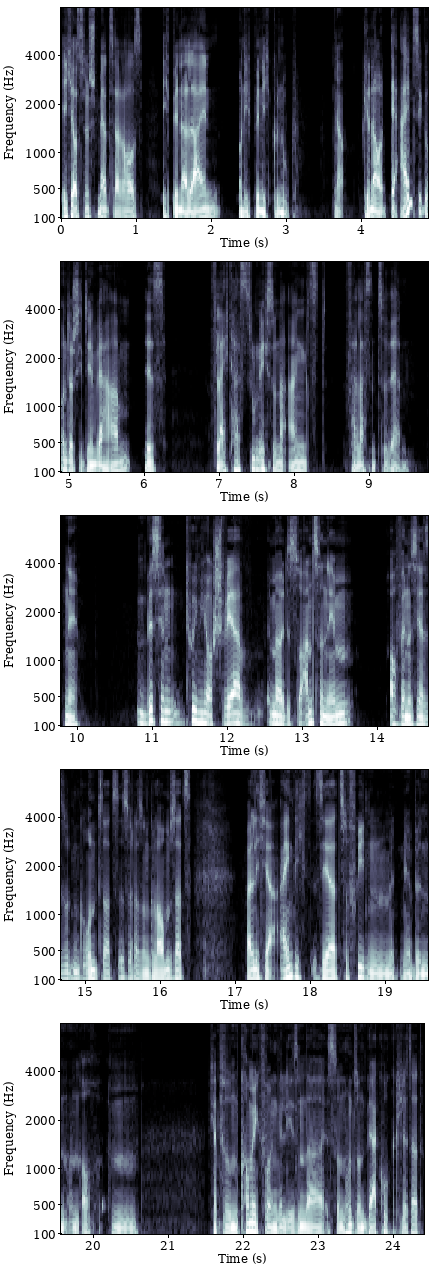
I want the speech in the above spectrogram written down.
Ich aus dem Schmerz heraus, ich bin allein und ich bin nicht genug. Ja. Genau, der einzige Unterschied, den wir haben, ist, vielleicht hast du nicht so eine Angst, verlassen zu werden. Nee. ein bisschen tue ich mich auch schwer, immer das so anzunehmen, auch wenn es ja so ein Grundsatz ist oder so ein Glaubenssatz, weil ich ja eigentlich sehr zufrieden mit mir bin und auch, ähm, ich habe so einen Comic vorhin gelesen, da ist so ein Hund so einen Berg hochgeklettert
